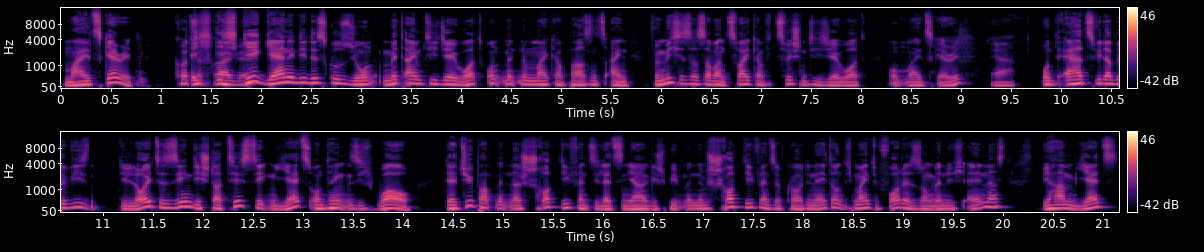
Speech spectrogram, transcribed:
Miles Garrett. Kurze Ich, Frage. ich gehe gerne die Diskussion mit einem TJ Watt und mit einem Micah Parsons ein. Für mich ist das aber ein Zweikampf zwischen TJ Watt und Miles Garrett. ja. Und er hat es wieder bewiesen. Die Leute sehen die Statistiken jetzt und denken sich, wow, der Typ hat mit einer Schrott-Defense die letzten Jahre gespielt, mit einem Schrott-Defensive Coordinator. Und ich meinte vor der Saison, wenn du dich erinnerst, wir haben jetzt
